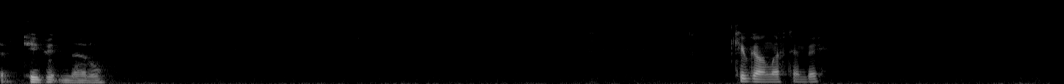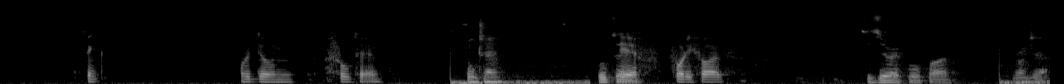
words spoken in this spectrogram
Yep, keep hitting Nerdle. Keep going left, MB. I think we're doing a full turn. Full turn. Full turn. Yeah, f- 45. To 045. Roger that.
